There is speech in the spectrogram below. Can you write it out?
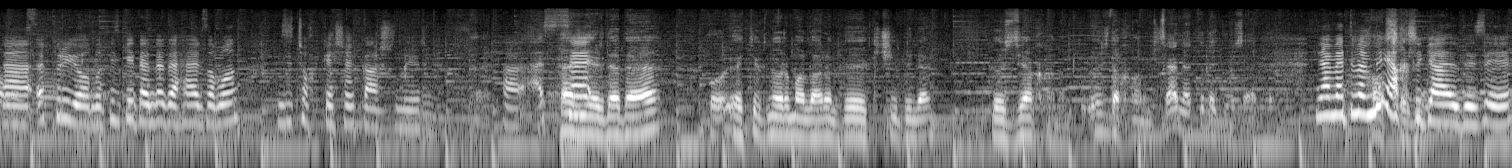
olun. Hə, öpürük onu. Biz gedəndə də hər zaman bizi çox qəşəng qarşılayır. Hə, hər yerdə də o etik normaların böyük kiçik bilən gözləyən xanım. Öz də xanım, sənəti də gözəldir. Nəmədim əmni yaxşı gəldiniz. E?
